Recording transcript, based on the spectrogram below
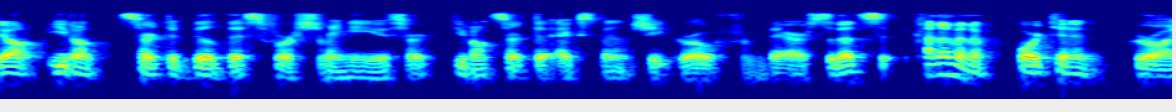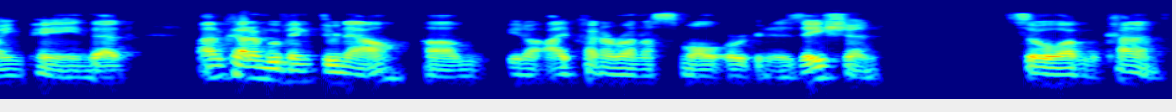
don't you don't start to build this first ring. You start you don't start to exponentially grow from there. So that's kind of an important growing pain that I'm kind of moving through now. Um, you know, I kind of run a small organization, so I'm kind of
